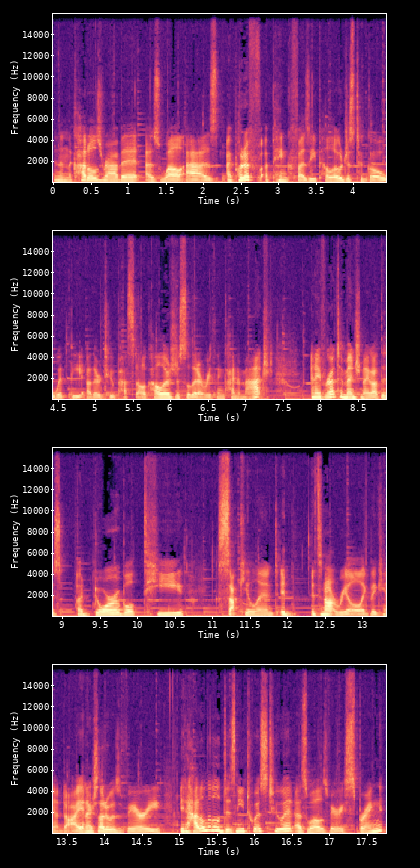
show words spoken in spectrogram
And then the Cuddles rabbit, as well as I put a, a pink fuzzy pillow just to go with the other two pastel colors, just so that everything kind of matched. And I forgot to mention, I got this adorable tea succulent. It it's not real, like they can't die. And I just thought it was very, it had a little Disney twist to it as well as very spring.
